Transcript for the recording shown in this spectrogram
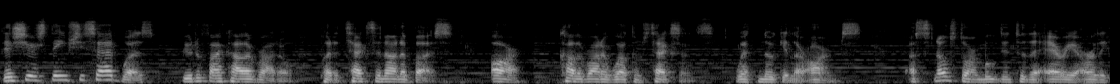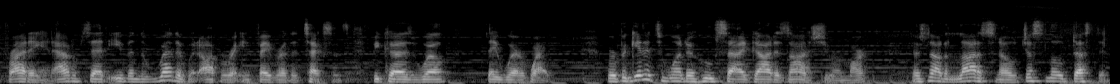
This year's theme, she said, was Beautify Colorado, put a Texan on a bus, or Colorado welcomes Texans with nuclear arms. A snowstorm moved into the area early Friday, and Adams said even the weather would operate in favor of the Texans because, well, they wear white. We're beginning to wonder whose side God is on, she remarked. There's not a lot of snow, just a little dusting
